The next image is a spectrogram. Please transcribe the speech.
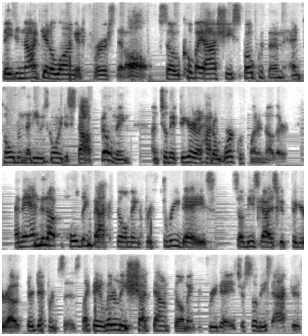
they did not get along at first at all. So Kobayashi spoke with them and told them that he was going to stop filming until they figured out how to work with one another. And they ended up holding back filming for three days so these guys could figure out their differences. Like they literally shut down filming for three days just so these actors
